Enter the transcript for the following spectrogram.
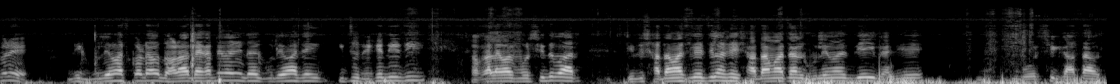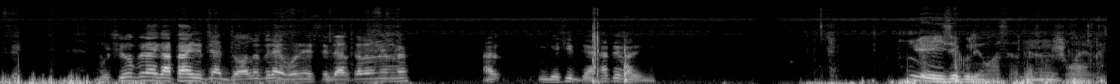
করে। যে গুলে মাছ কটাও ধরা দেখাতে পারিনি। তবে গুলে মাছ এই কিছু রেখে দিয়েছি। সকালে আবার বড়শি দেবো। আর কিন্তু সাদা মাছ পেয়েছিলাম, সেই সাদা মাছ আর গুলে মাছ দিয়েই ভেজিয়ে বড়শি গাতা হচ্ছে। বড়শিও প্রায় গাতা হয়ে গেছে আর জলও প্রায় ভরে এসছে যার কারণে আমরা আর বেশি দেখাতে পারিনি। এই যে গুলি মাছ দেখানোর সময় নেই।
